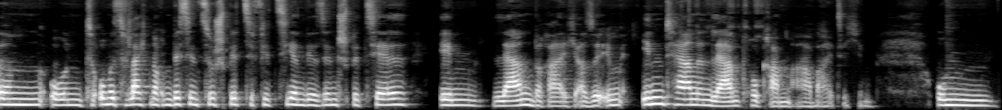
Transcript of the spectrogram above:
Ähm, und um es vielleicht noch ein bisschen zu spezifizieren, wir sind speziell im Lernbereich, also im internen Lernprogramm arbeite ich, um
